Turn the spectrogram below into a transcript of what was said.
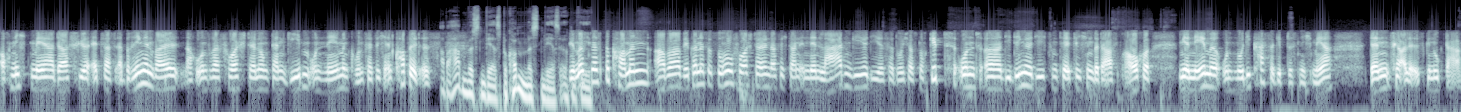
auch nicht mehr dafür etwas erbringen, weil nach unserer Vorstellung dann Geben und Nehmen grundsätzlich entkoppelt ist. Aber haben müssten wir es, bekommen müssten wir es irgendwie. Wir müssen es bekommen, aber wir können es uns so vorstellen, dass ich dann in den Laden gehe, die es ja durchaus noch gibt, und äh, die Dinge, die ich zum täglichen Bedarf brauche, mir nehme und nur die Kasse gibt es nicht mehr, denn für alle ist genug da.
